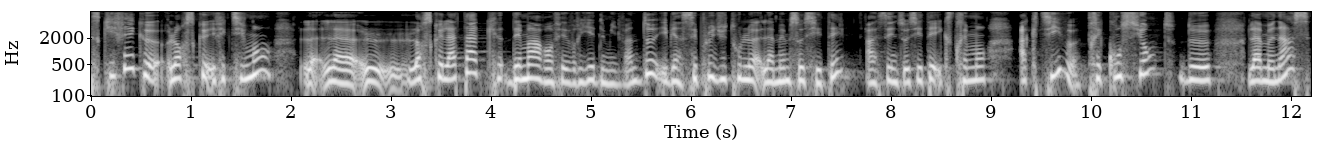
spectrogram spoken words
Ce qui fait que lorsque, effectivement, lorsque l'attaque démarre en février 2022, eh bien, c'est plus du tout la même société. Ah, c'est une société extrêmement active, très consciente de la menace,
